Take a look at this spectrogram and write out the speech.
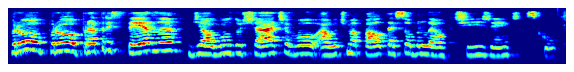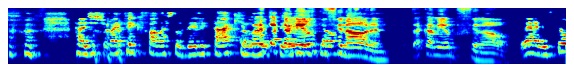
pro, pro, pra tristeza de alguns do chat, eu vou, a última pauta é sobre o Léo Ortiz, gente, desculpa. A gente vai ter que falar sobre ele, tá aqui no Vai tá caminhando então... pro final, né? Tá caminhando pro final. É, então,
